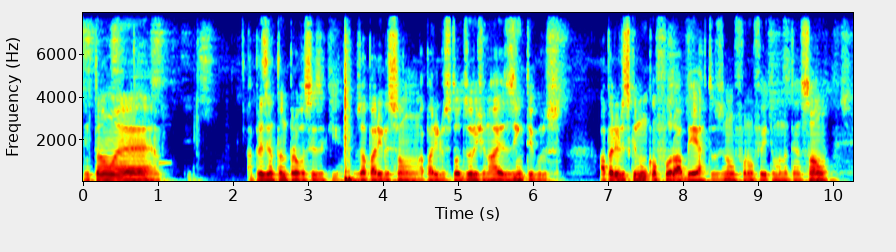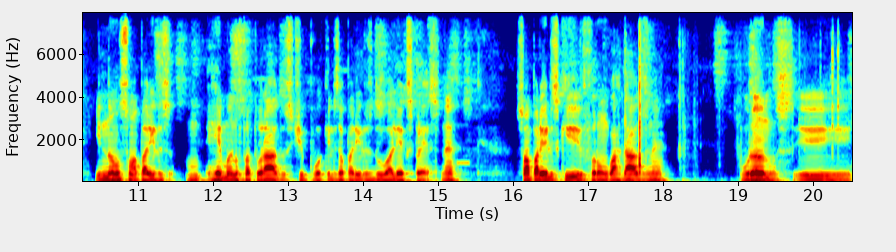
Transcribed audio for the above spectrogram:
Então, é... Apresentando para vocês aqui. Os aparelhos são aparelhos todos originais, íntegros. Aparelhos que nunca foram abertos, não foram feitos manutenção e não são aparelhos remanufaturados, tipo aqueles aparelhos do AliExpress, né? São aparelhos que foram guardados, né, por anos e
